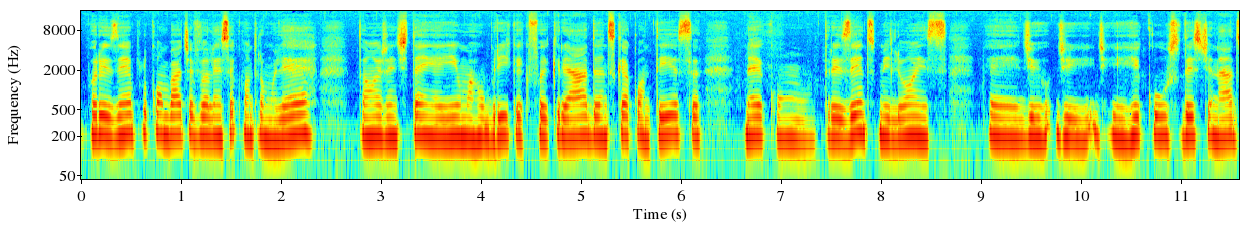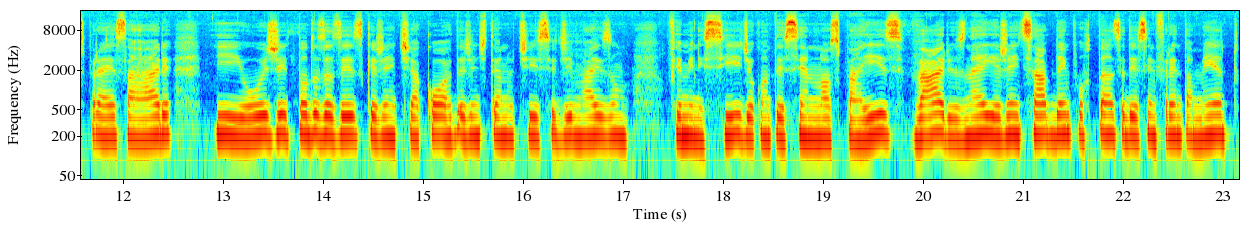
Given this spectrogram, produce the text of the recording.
por exemplo, combate à violência contra a mulher. Então, a gente tem aí uma rubrica que foi criada antes que aconteça, né, com 300 milhões é, de, de, de, recursos destinados para essa área e hoje todas as vezes que a gente acorda a gente tem a notícia de mais um feminicídio acontecendo no nosso país, vários, né? E a gente sabe da importância desse enfrentamento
